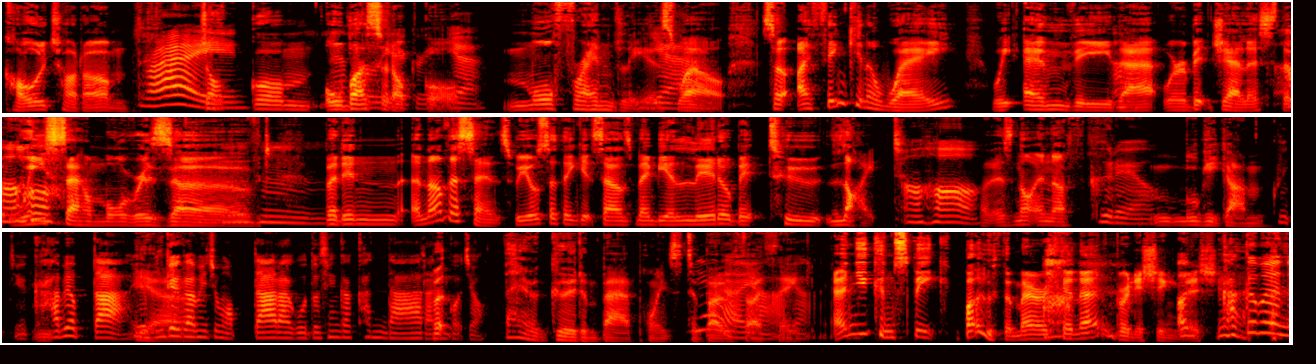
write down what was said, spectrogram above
거울처럼 Right. 조금 Definitely 오바스럽고 agree, yeah. more friendly as Yeah. well. So I think in a way we envy Uh. that. We're a bit jealous that Oh. we sound more reserved. Mm-hmm. But in another sense, we also think it sounds maybe a little bit too light. But there's not enough 그래요. 무기감. 그치, 가볍다. 예, Yeah. 무게감이 좀 없다라고도 생각한다라는 But 거죠. there are good and bad points to Yeah, both, I yeah, think. yeah, And you can speak both American and British 어, English. Yeah. 가끔은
